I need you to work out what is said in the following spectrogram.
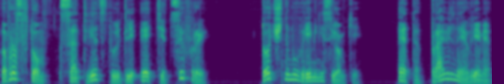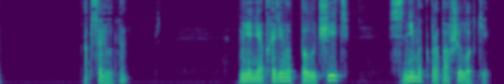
Вопрос в том, соответствуют ли эти цифры точному времени съемки. Это правильное время? Абсолютно. Мне необходимо получить снимок пропавшей лодки.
